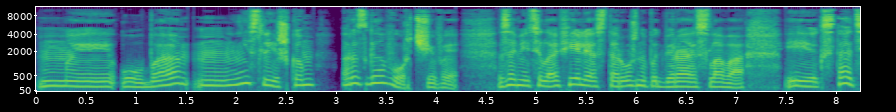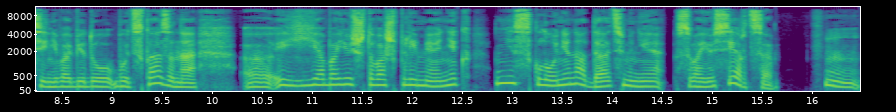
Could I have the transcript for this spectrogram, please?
«Мы оба не слишком разговорчивы», — заметила Офелия, осторожно подбирая слова. «И, кстати, не в обиду будь сказано, э, я боюсь, что ваш племянник не склонен отдать мне свое сердце». «Хм...»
